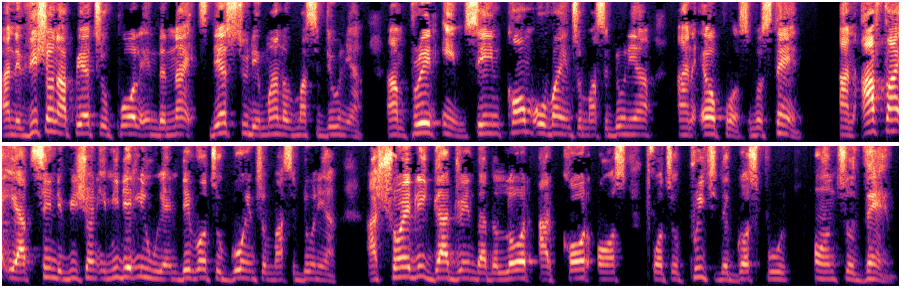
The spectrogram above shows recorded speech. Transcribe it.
And a vision appeared to Paul in the night. There stood a man of Macedonia and prayed him, saying, Come over into Macedonia and help us. Verse 10. And after he had seen the vision, immediately we endeavored to go into Macedonia, assuredly gathering that the Lord had called us for to preach the gospel unto them.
